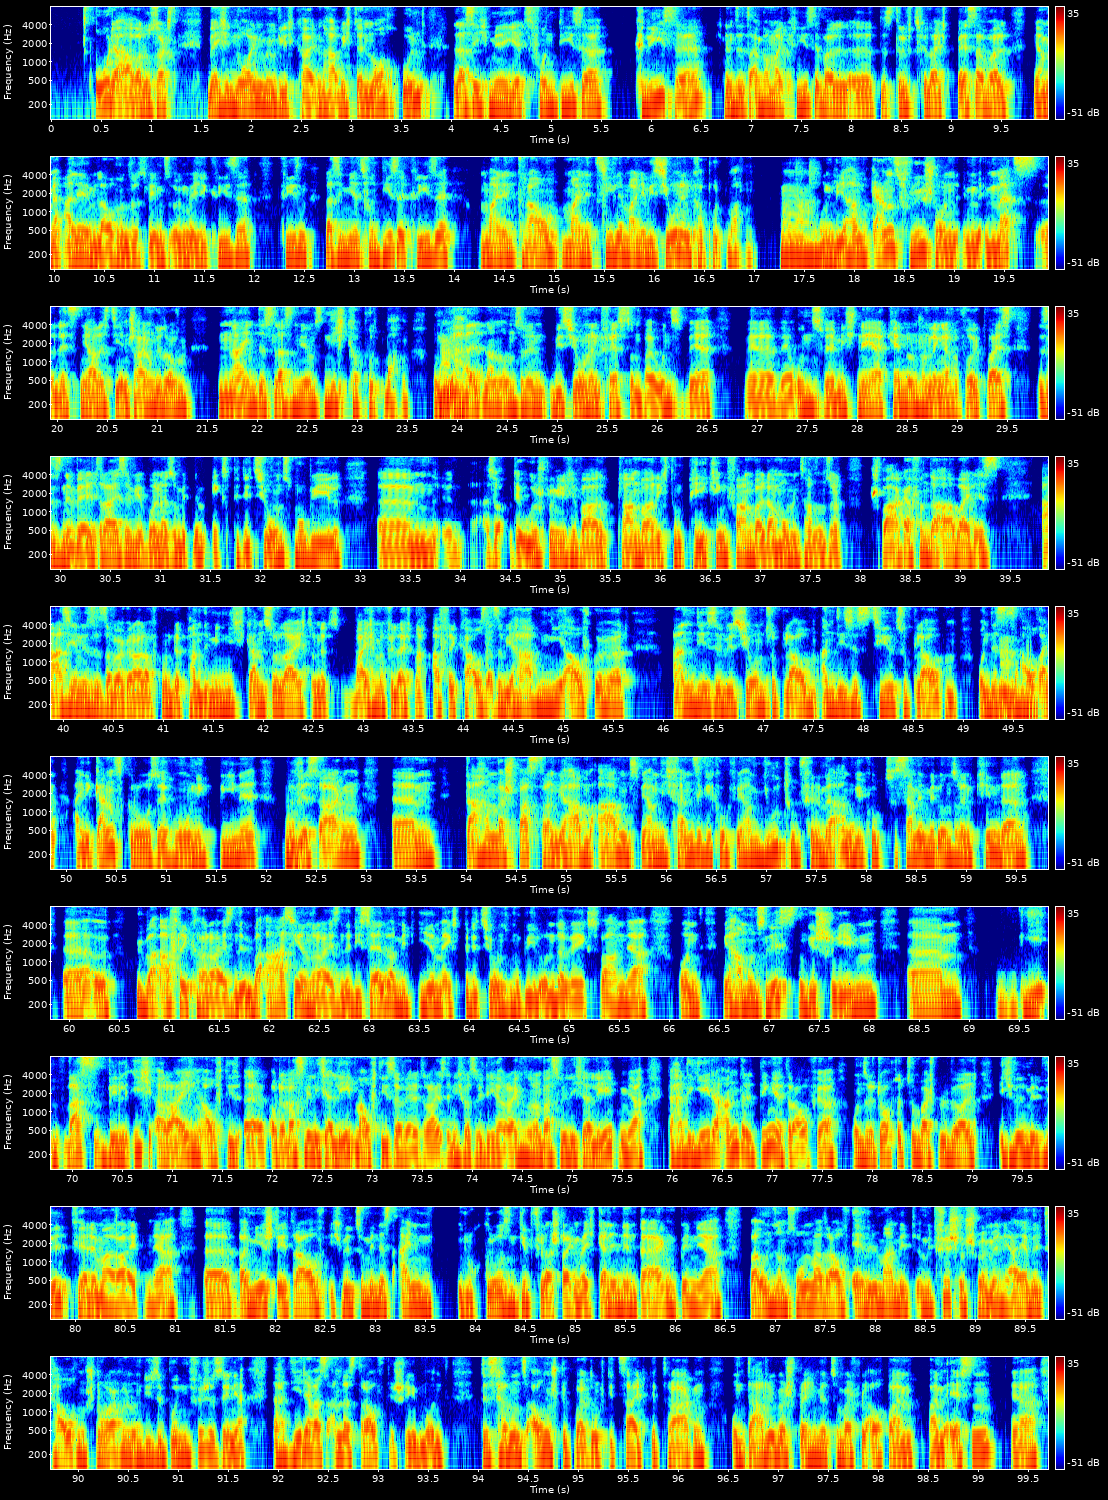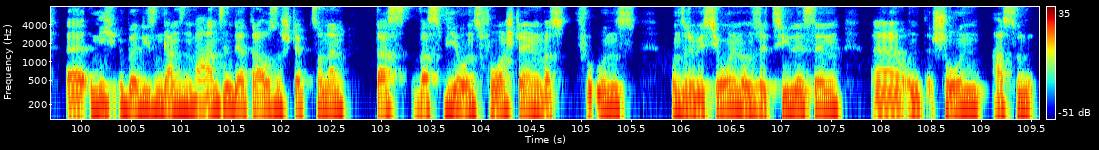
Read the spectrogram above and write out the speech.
Oder aber du sagst, welche neuen Möglichkeiten habe ich denn noch und lasse ich mir jetzt von dieser Krise, ich nenne es jetzt einfach mal Krise, weil äh, das trifft vielleicht besser, weil wir haben ja alle im Laufe unseres Lebens irgendwelche Krise, Krisen, lasse ich mir jetzt von dieser Krise meinen Traum, meine Ziele, meine Visionen kaputt machen. Mhm. Und wir haben ganz früh schon im, im März äh, letzten Jahres die Entscheidung getroffen, nein, das lassen wir uns nicht kaputt machen. Und mhm. wir halten an unseren Visionen fest. Und bei uns, wer Wer, wer uns, wer mich näher kennt und schon länger verfolgt, weiß, das ist eine Weltreise. Wir wollen also mit einem Expeditionsmobil, ähm, also der ursprüngliche war, Plan war Richtung Peking fahren, weil da momentan unser Schwager von der Arbeit ist. Asien ist es aber gerade aufgrund der Pandemie nicht ganz so leicht und jetzt weichen wir vielleicht nach Afrika aus. Also wir haben nie aufgehört, an diese Vision zu glauben, an dieses Ziel zu glauben. Und das mhm. ist auch ein, eine ganz große Honigbiene, wo mhm. wir sagen, ähm, da haben wir Spaß dran. Wir haben abends, wir haben nicht Fernsehen geguckt, wir haben YouTube-Filme angeguckt, zusammen mit unseren Kindern äh, über Afrika-Reisende, über Asien-Reisende, die selber mit ihrem Expeditionsmobil unterwegs waren. Ja? Und wir haben uns Listen geschrieben, ähm, was will ich erreichen auf die äh, oder was will ich erleben auf dieser Weltreise? Nicht was will ich erreichen, sondern was will ich erleben? Ja, da hatte jeder andere Dinge drauf. Ja, unsere Tochter zum Beispiel will, ich will mit Wildpferde mal reiten. Ja, äh, bei mir steht drauf, ich will zumindest einen großen Gipfel ersteigen, weil ich gerne in den Bergen bin, ja. Bei unserem Sohn mal drauf, er will mal mit, mit Fischen schwimmen, ja. Er will tauchen, schnorcheln und diese bunten Fische sehen, ja. Da hat jeder was anderes draufgeschrieben und das hat uns auch ein Stück weit durch die Zeit getragen und darüber sprechen wir zum Beispiel auch beim, beim Essen, ja. Äh, nicht über diesen ganzen Wahnsinn, der draußen steppt, sondern das, was wir uns vorstellen, was für uns unsere Visionen, unsere Ziele sind äh, und schon hast du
